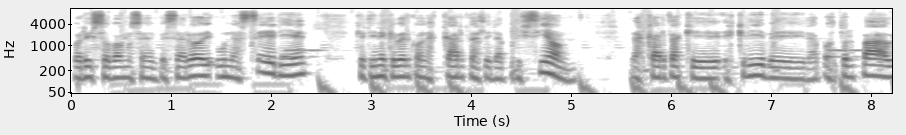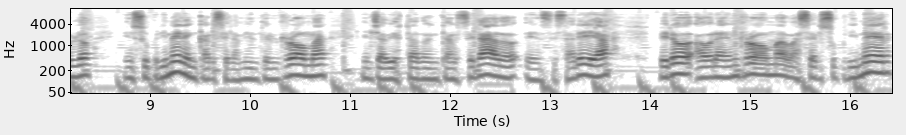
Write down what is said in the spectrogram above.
Por eso vamos a empezar hoy una serie que tiene que ver con las cartas de la prisión, las cartas que escribe el apóstol Pablo en su primer encarcelamiento en Roma. Él ya había estado encarcelado en Cesarea, pero ahora en Roma va a ser su primer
